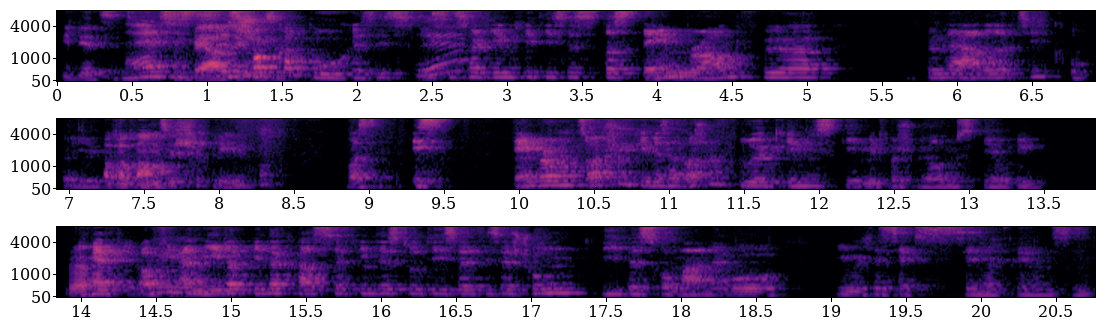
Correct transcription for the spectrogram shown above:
ich will jetzt. Nein, es ist dieses Use- Schockerbuch. Es ist, Ja. es ist halt irgendwie dieses, das Dan Brown für, für eine andere Zielgruppe. irgendwie. Aber wann es schon gegeben hat? Was ist, Dan Brown hat es auch schon gegeben, es hat auch schon früher Krimis gegeben mit Verschwörungstheorien. Ja. Ich meine, auf, an jeder Bilderkasse findest du diese, diese Schon-Liebesromane, wo irgendwelche Sexszenen drinnen sind.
